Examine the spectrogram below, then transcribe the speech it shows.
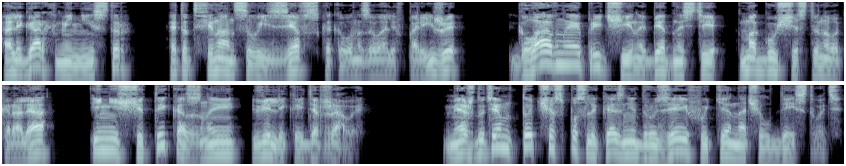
Олигарх-министр, этот финансовый Зевс, как его называли в Париже, главная причина бедности могущественного короля и нищеты казны великой державы. Между тем, тотчас после казни друзей Фуке начал действовать.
